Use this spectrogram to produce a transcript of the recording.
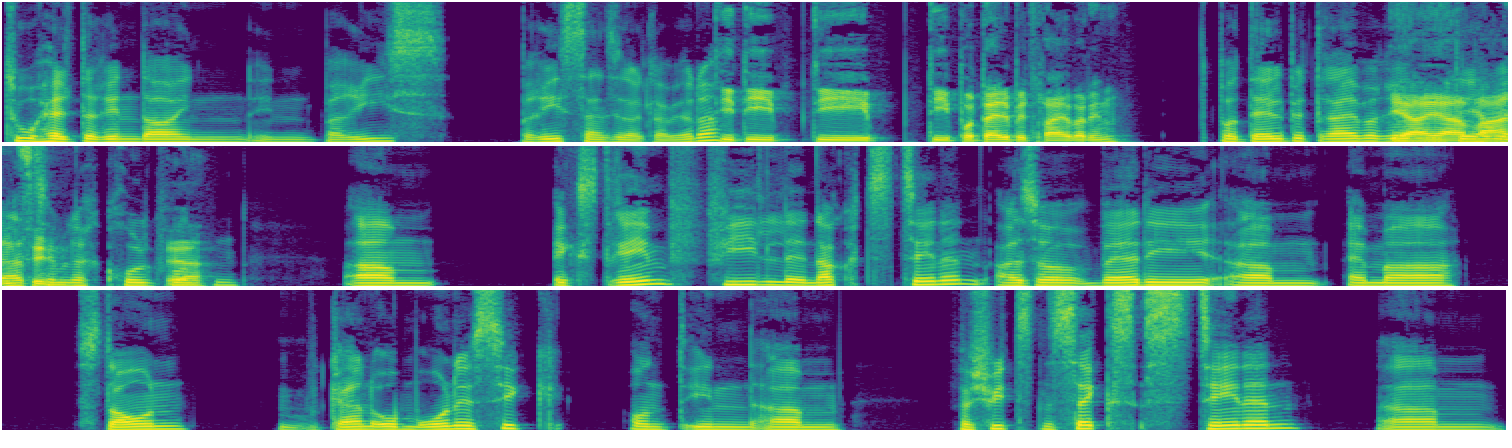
Zuhälterin da in, in Paris. Paris sind sie da, glaube ich, oder? Die, die, die, die Bordellbetreiberin. Bordellbetreiberin, Ja, ja, die habe ich auch ziemlich cool Ja. gefunden. Ähm, extrem viele Nacktszenen, also wer die ähm, Emma Stone gern oben ohne Sick und in ähm, verschwitzten Sexszenen ähm,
